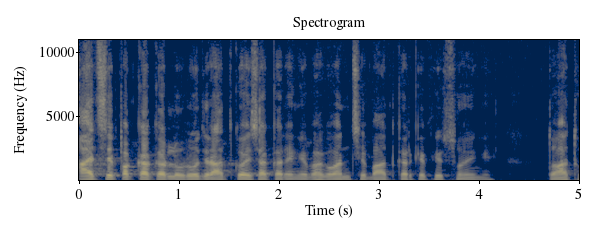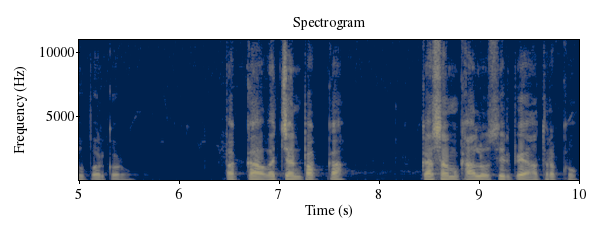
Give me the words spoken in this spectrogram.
आज से पक्का कर लो रोज रात को ऐसा करेंगे भगवान से बात करके फिर सोएँगे। तो हाथ ऊपर करो। पक्का वचन पक्का। कसम खा लो सिर पे हाथ रखो।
